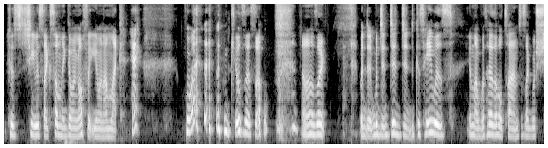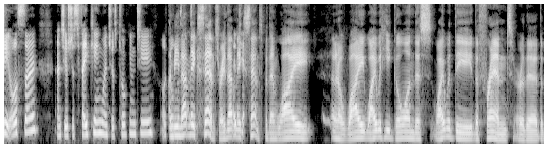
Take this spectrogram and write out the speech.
because she was like suddenly going off at you, and I'm like, heh, what? Kills herself, and I was like, but did did did because he was in love with her the whole time, so it's like, was she also? And she was just faking when she was talking to you. Like, I mean, that makes sense, right? That Okay. makes sense. But then why? I don't know why. Why would he go on this? Why would the the friend or the the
